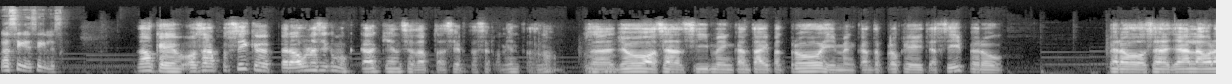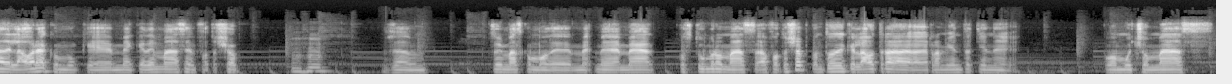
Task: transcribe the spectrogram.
No, sigue, sigue. No, que, o sea, pues sí, que, pero aún así como que cada quien se adapta a ciertas herramientas, ¿no? O sea, yo, o sea, sí me encanta iPad Pro y me encanta Procreate así, pero, pero, o sea, ya a la hora de la hora como que me quedé más en Photoshop. O sea, soy más como de, me, me, acostumbro más a Photoshop, con todo de que la otra herramienta tiene como mucho más,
